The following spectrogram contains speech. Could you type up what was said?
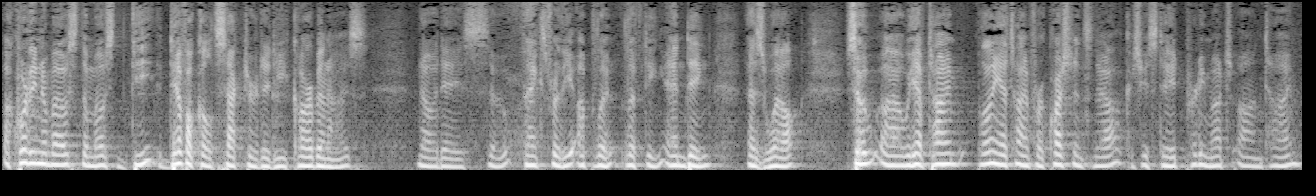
according to most, the most difficult sector to decarbonize nowadays. So, thanks for the uplifting ending as well. So, uh, we have time, plenty of time for questions now because you stayed pretty much on time.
